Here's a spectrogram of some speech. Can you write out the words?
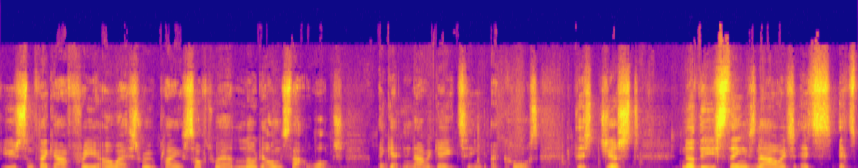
use something like our free OS route planning software, load it onto that watch, and get navigating a course. There's just you know these things now. It's it's it's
